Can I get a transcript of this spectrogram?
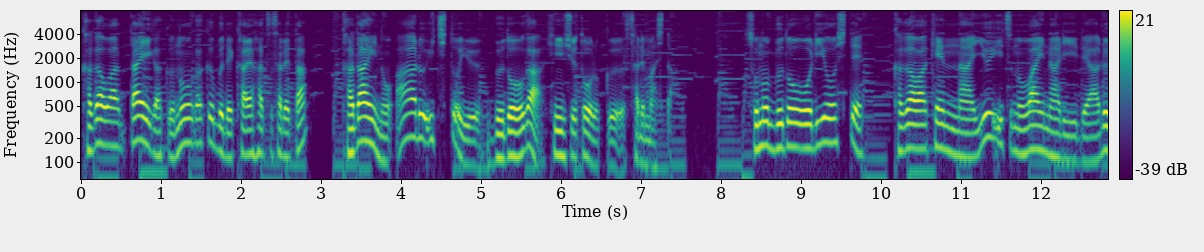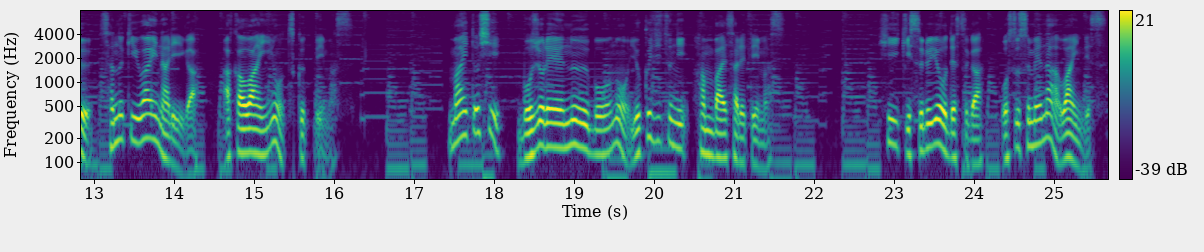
香川大学農学部で開発された課題の R1 というブドウが品種登録されました。そのブドウを利用して香川県内唯一のワイナリーである讃岐ワイナリーが赤ワインを作っています。毎年ボジョレーヌーボーの翌日に販売されています。ひいきするようですがおすすめなワインです。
